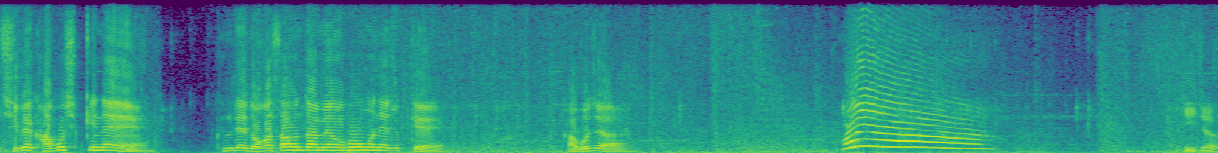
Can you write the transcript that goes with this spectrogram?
집에 가고 싶긴 해. 근데 너가 싸운다면 호응은 해줄게. 가보자. 어야! 뒤져.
